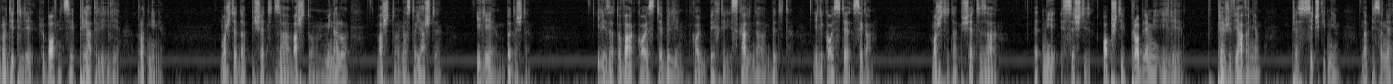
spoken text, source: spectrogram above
родители, любовници, приятели или роднини. Можете да пишете за вашето минало, вашето настояще или бъдеще. Или за това, кой сте били, кой бихте искали да бъдете. Или кой сте сега. Можете да пишете за едни и същи общи проблеми или преживявания през всички дни написане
